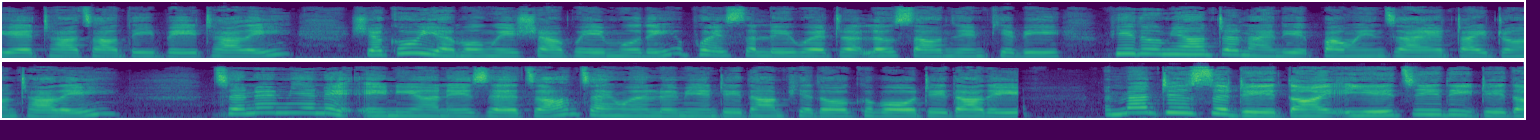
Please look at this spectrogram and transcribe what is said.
ရွေးထားကြောင်းသိပေးထားသည်ယခုရန်မုံငွေရှာဖွေမှုသည်အဖွဲ့14ဝက်အတွက်လှုပ်ဆောင်ခြင်းဖြစ်ပြီးပြည်သူများတက်နိုင်သည့်ပါဝင်ကြရန်တိုက်တွန်းထားသည်ချန်နယ်မြင့်နှင့်အိန္ဒိယနယ်စပ်ကြောင့်ဂျိုင်ဝမ်လွင်မြင့်ဒေသဖြစ်သောကဘောဒေသသည် အမှတ်၁စစ်ဒေသအရေးကြီးသည့်ဒေသ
